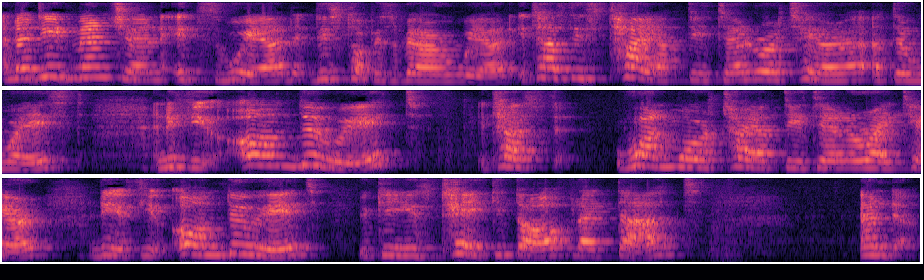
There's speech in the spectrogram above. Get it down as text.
And I did mention it's weird, this top is very weird. It has this tie-up detail right here at the waist. And if you undo it, it has one more tie-up detail right here. And if you undo it, you can just take it off like that. And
